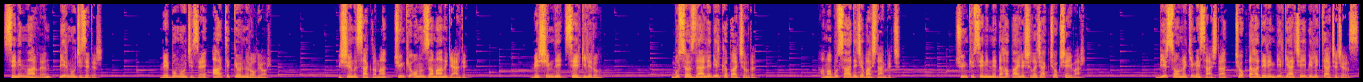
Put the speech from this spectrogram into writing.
Senin varlığın bir mucizedir. Ve bu mucize artık görünür oluyor. Işığını saklama, çünkü onun zamanı geldi. Ve şimdi, sevgili ruh. Bu sözlerle bir kapı açıldı. Ama bu sadece başlangıç. Çünkü seninle daha paylaşılacak çok şey var. Bir sonraki mesajda çok daha derin bir gerçeği birlikte açacağız.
